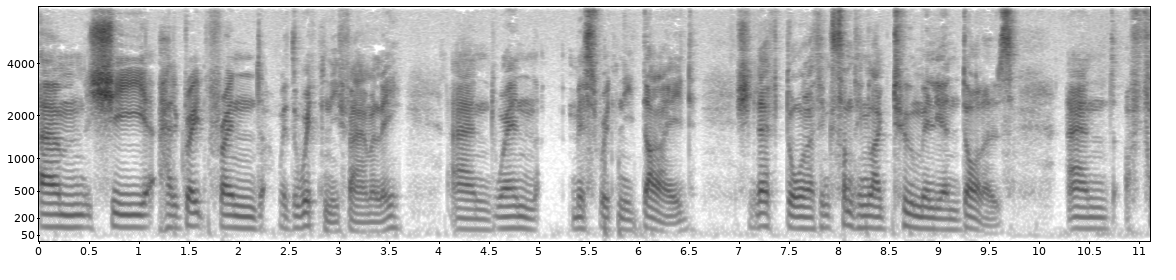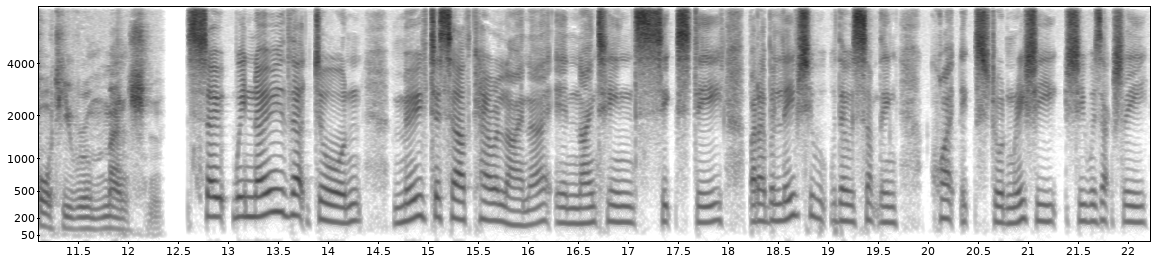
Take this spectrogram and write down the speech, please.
Um, she had a great friend with the Whitney family, and when Miss Whitney died, she left Dawn, I think, something like $2 million and a 40 room mansion. So we know that Dawn moved to South Carolina in 1960, but I believe she there was something quite extraordinary. She she was actually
